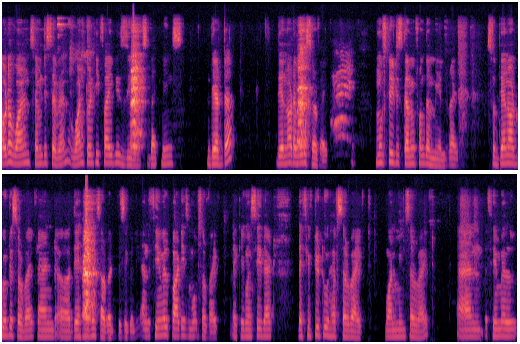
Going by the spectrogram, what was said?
out of 177 125 is zero. So that means they are the they are not able to survive. Mostly it is coming from the male right? So they are not going to survive and uh, they haven't survived basically. And the female part is more survived. Like you can see that the 52 have survived. One means survived and female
